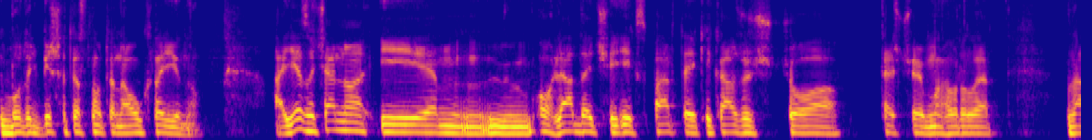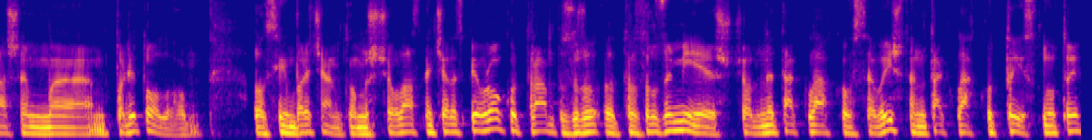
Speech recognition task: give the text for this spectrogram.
будуть більше тиснути на Україну. А є, звичайно, і м, оглядачі, і експерти, які кажуть, що те, що ми говорили з нашим е, політологом Олексієм Бориченком, що власне через півроку Трамп зрозуміє, що не так легко все вийшло, не так легко тиснути.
